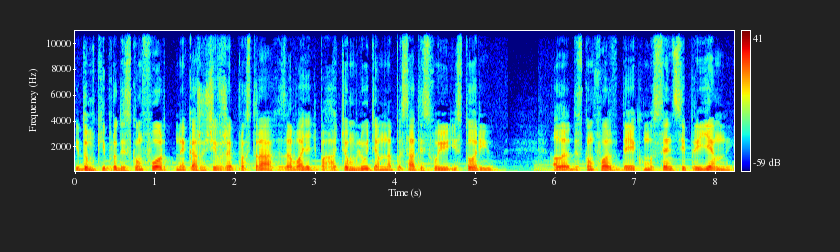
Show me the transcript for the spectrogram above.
І думки про дискомфорт, не кажучи вже про страх, завадять багатьом людям написати свою історію. Але дискомфорт в деякому сенсі приємний,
